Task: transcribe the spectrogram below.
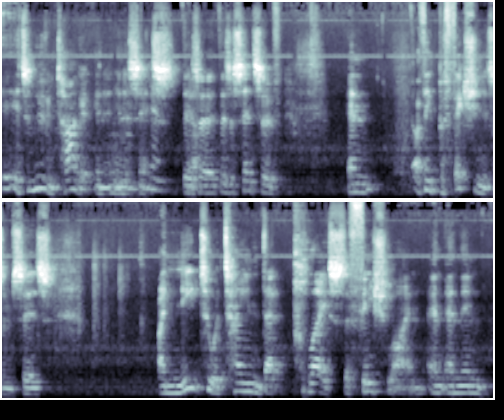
it's a moving target in a, mm. in a mm. sense. Yeah. There's yeah. a there's a sense of and I think perfectionism says I need to attain that place, the finish line, and, and then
